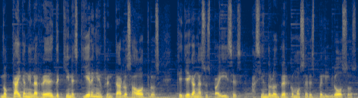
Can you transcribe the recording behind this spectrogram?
No caigan en las redes de quienes quieren enfrentarlos a otros que llegan a sus países, haciéndolos ver como seres peligrosos,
